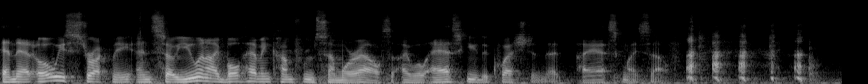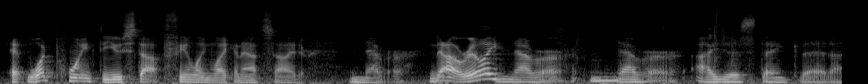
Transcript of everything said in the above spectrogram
and that always struck me. And so you and I both having come from somewhere else, I will ask you the question that I ask myself. At what point do you stop feeling like an outsider? Never. No, really? Never, never. I just think that, uh,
